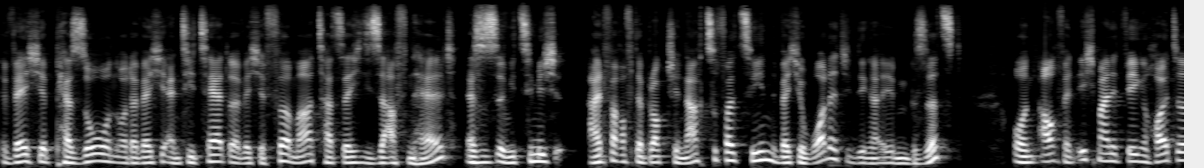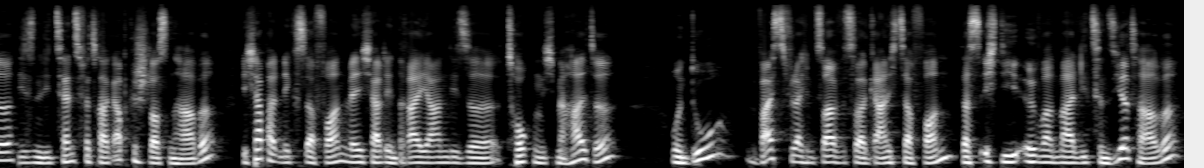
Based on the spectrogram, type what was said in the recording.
welche Person oder welche Entität oder welche Firma tatsächlich diese Affen hält. Es ist irgendwie ziemlich einfach auf der Blockchain nachzuvollziehen, welche Wallet die Dinger eben besitzt. Und auch wenn ich meinetwegen heute diesen Lizenzvertrag abgeschlossen habe, ich habe halt nichts davon, wenn ich halt in drei Jahren diese Token nicht mehr halte. Und du weißt vielleicht im Zweifelsfall gar nichts davon, dass ich die irgendwann mal lizenziert habe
